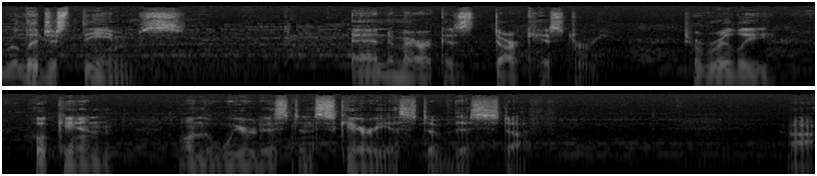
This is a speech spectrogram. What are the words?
religious themes, and America's dark history to really hook in on the weirdest and scariest of this stuff. Ah,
